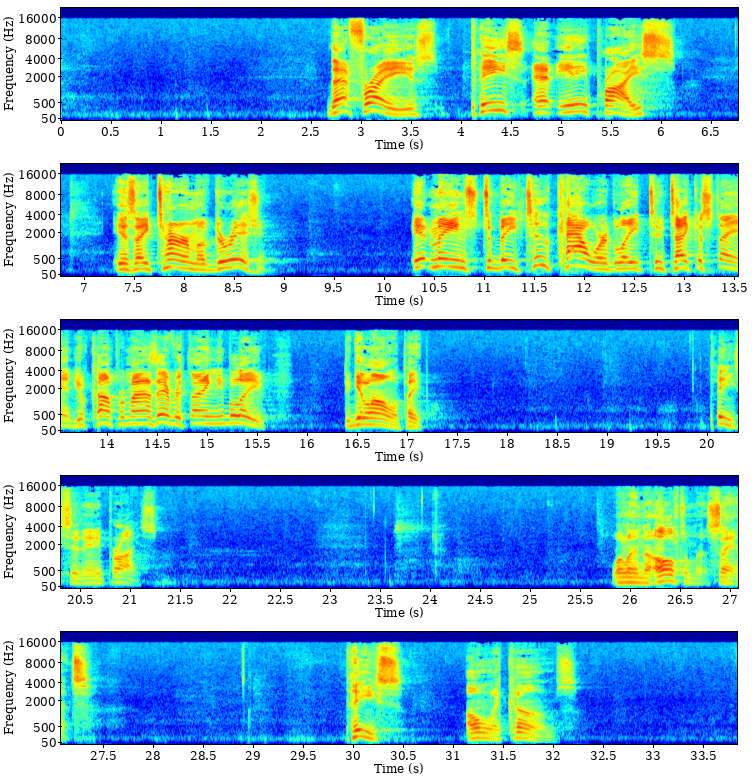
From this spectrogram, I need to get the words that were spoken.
That phrase, peace at any price, is a term of derision. It means to be too cowardly to take a stand. You'll compromise everything you believe to get along with people. Peace at any price. Well, in the ultimate sense, peace only comes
